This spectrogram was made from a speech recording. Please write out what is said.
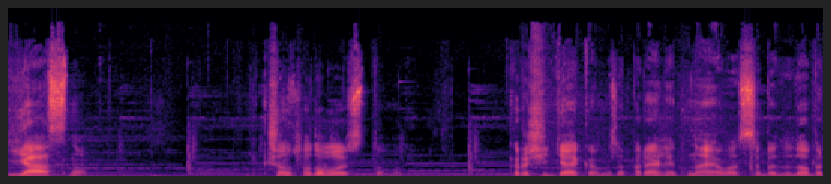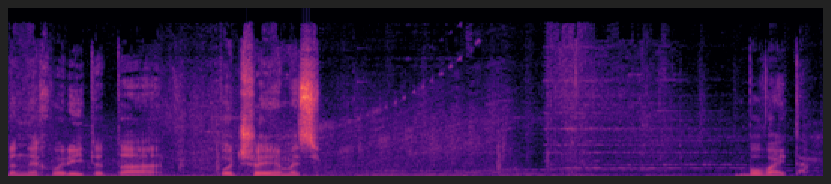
Ясно. Якщо вам сподобалось, то. Коротше, дякую вам за перегляд. Знаю вас себе добре, не хворійте та почуємось. Бувайте.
